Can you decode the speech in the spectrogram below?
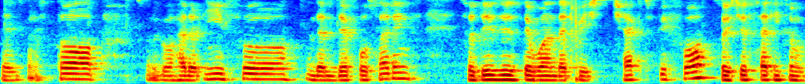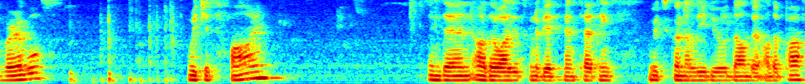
Then it's going to stop. It's going to go header info and then default settings. So this is the one that we checked before. So it's just setting some variables, which is fine. And then otherwise it's going to be advanced settings, which is going to lead you down the other path.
